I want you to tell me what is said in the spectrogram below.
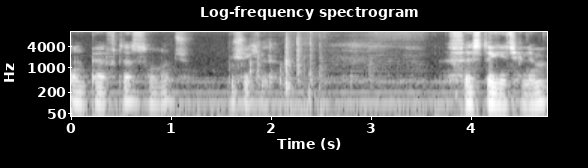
En perfte sonuç bu şekilde. Feste geçelim.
